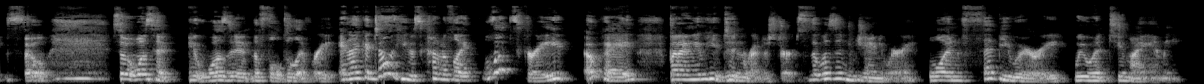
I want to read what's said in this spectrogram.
so so it wasn't it wasn't the full delivery. And I could tell he was kind of like, well, that's great. Okay. But I knew he didn't register. So that was in January. Well, in February, we went to Miami.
